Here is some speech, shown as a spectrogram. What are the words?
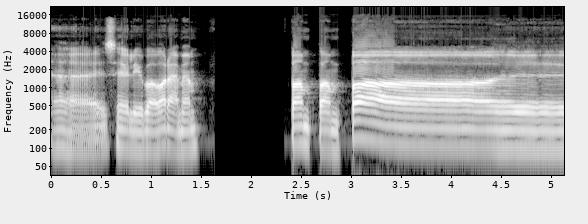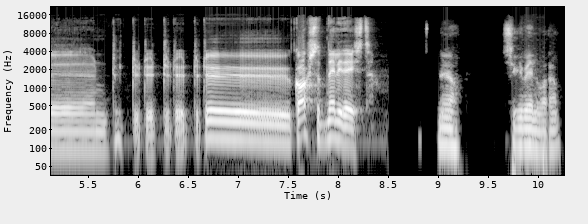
Äh, see oli juba varem jah. kaks tuhat neliteist. jah, isegi veel varem.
